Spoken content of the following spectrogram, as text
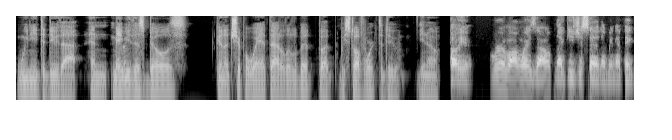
we need to do that. And maybe right. this bill is going to chip away at that a little bit, but we still have work to do, you know? Oh, yeah. We're a long ways out. Like you just said, I mean, I think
